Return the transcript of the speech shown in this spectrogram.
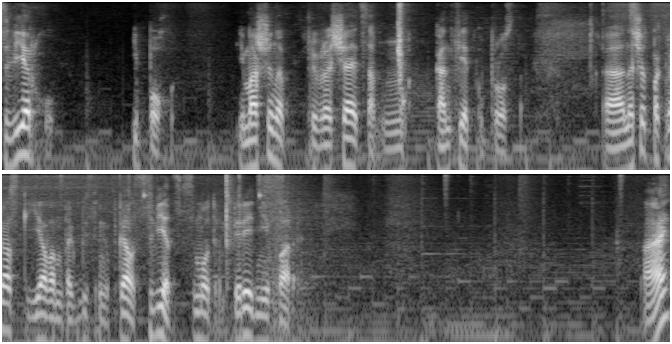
сверху и похуй. И машина превращается в конфетку просто. А, насчет покраски я вам так быстренько показал. Свет, смотрим, передние фары. А?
